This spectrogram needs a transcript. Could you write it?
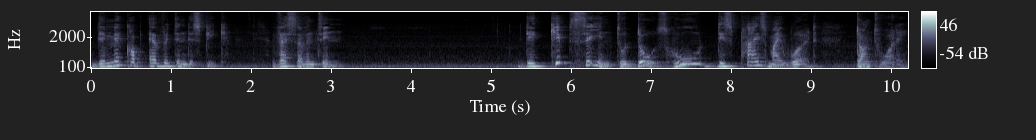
They make up everything they speak. Verse 17. They keep saying to those who despise my word, Don't worry.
